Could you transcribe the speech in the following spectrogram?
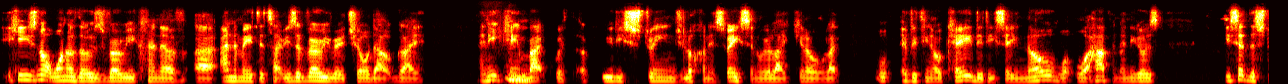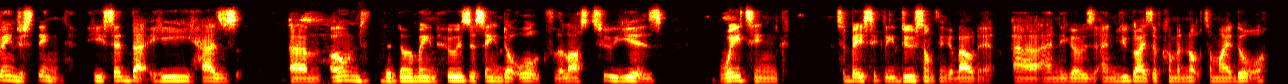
he's not one of those very kind of uh, animated type. He's a very very chilled out guy, and he came mm-hmm. back with a really strange look on his face, and we are like, you know, like everything okay? Did he say no? What what happened? And he goes, he said the strangest thing. He said that he has um, owned the domain whoishussain.org for the last two years, waiting to basically do something about it. Uh, and he goes, and you guys have come and knocked on my door,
